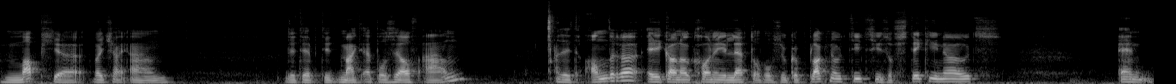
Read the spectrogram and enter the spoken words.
mapje wat jij aan. Dit, dit maakt Apple zelf aan. Dit andere. En je kan ook gewoon in je laptop opzoeken plaknotities of sticky notes. En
